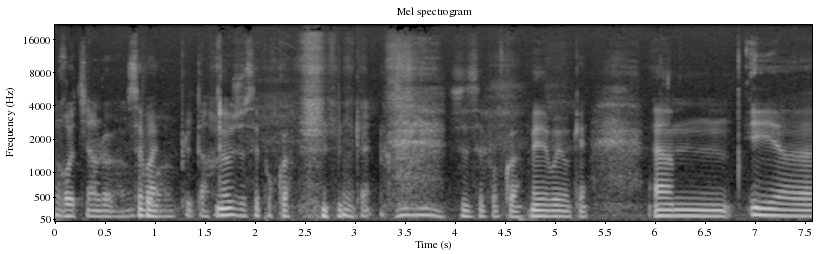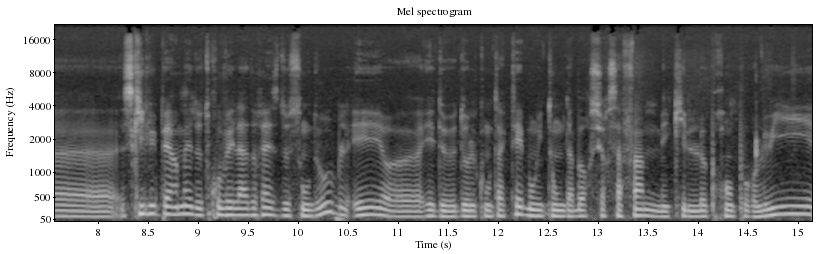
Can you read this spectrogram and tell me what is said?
retiens-le euh, C'est pour, vrai. plus tard. Non, je sais pourquoi. Je sais pourquoi. Mais oui, ok. Euh, et euh, ce qui lui permet de trouver l'adresse de son double et, euh, et de, de le contacter. Bon, il tombe d'abord sur sa femme, mais qu'il le prend pour lui.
